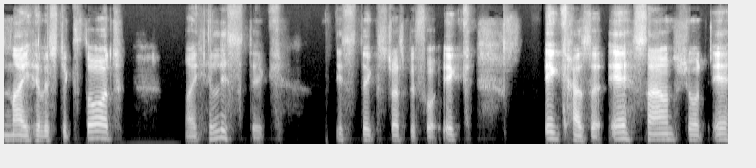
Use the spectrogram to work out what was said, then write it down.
nihilistic thought. Nihilistic. Istic stress before ik. Ik has a e sound, short e.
